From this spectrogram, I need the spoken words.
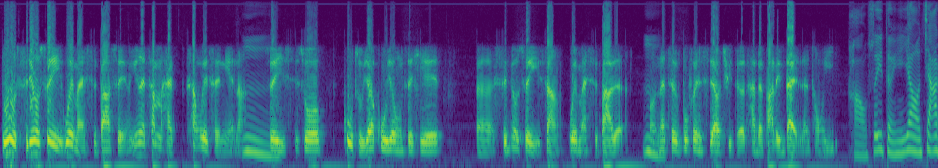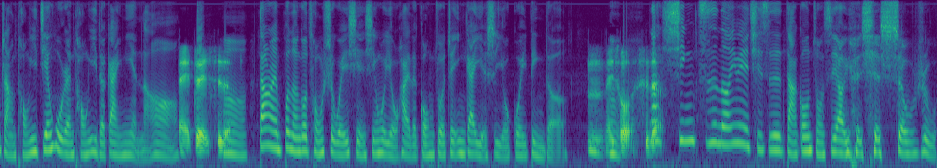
如果十六岁未满十八岁，因为他们还尚未成年啊，嗯，所以是说雇主要雇佣这些。呃，十六岁以上未满十八的哦，那这个部分是要取得他的法定代理人的同意。好，所以等于要家长同意、监护人同意的概念了哦。哎，对，是的。嗯，当然不能够从事危险性或有害的工作，这应该也是有规定的。嗯，没错，是的。那薪资呢？因为其实打工总是要有一些收入，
